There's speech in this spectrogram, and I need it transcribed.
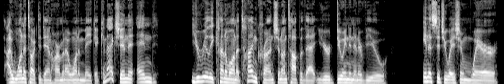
I want to talk to Dan Harmon. I want to make a connection and you're really kind of on a time crunch. And on top of that, you're doing an interview in a situation where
